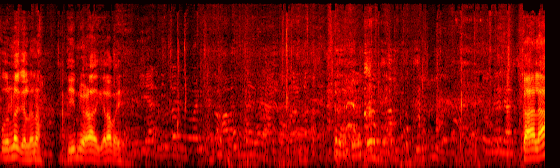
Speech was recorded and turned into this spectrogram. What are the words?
पूर्ण गेलं ना. तीन वेळा गेला पाहिजे काला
